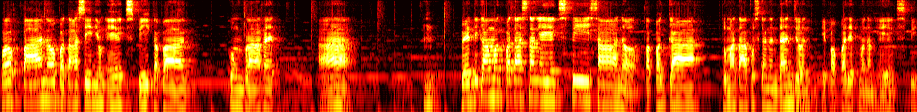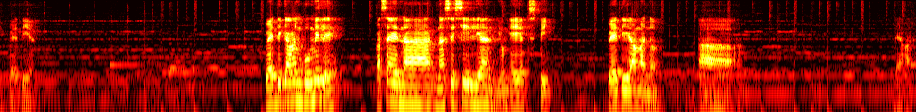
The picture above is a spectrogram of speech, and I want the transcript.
Pa paano pataasin yung AXP kapag kung bracket? Ah, pwede kang magpataas ng AXP sa ano, kapag ka tumatapos ka ng dungeon, ipapalit mo ng AXP, pwede yun. pwede ka rin bumili kasi na nasisil yan yung AXP. Pwede yung ano, ah, teka,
